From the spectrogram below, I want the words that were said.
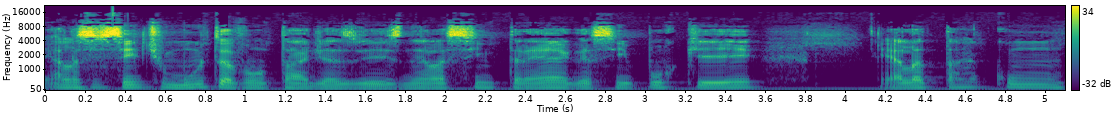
ela se sente muito à vontade às vezes, né? Ela se entrega assim porque ela tá com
